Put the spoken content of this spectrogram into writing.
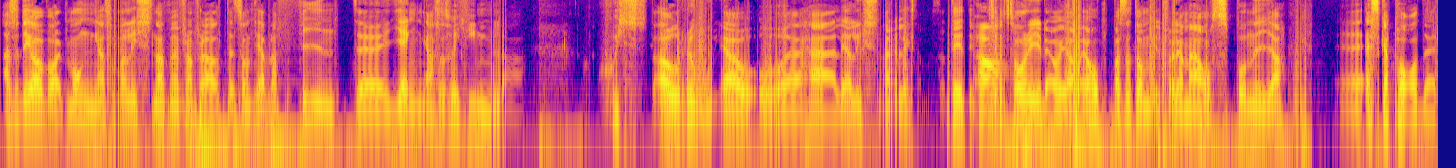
Alltså det har varit många som har lyssnat, men framförallt ett sånt jävla fint eh, gäng, alltså så himla schyssta och roliga och, och eh, härliga lyssnare liksom. Så det, det Ja. finns en sorg i det, och jag, jag hoppas att de vill följa med oss på nya eh, eskapader.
